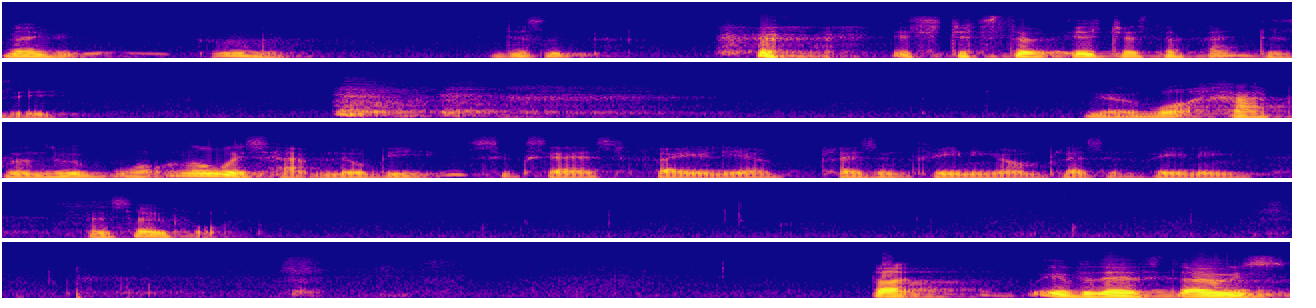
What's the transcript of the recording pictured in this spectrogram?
maybe oh, it doesn't. it's just a it's just a fantasy. You know what happens? What will always happen? There'll be success, failure, pleasant feeling, unpleasant feeling, and so forth. But if those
